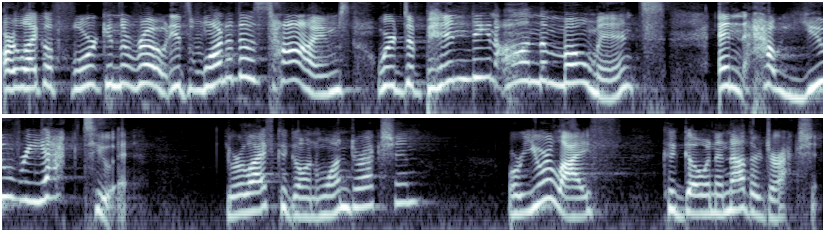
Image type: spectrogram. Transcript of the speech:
are like a fork in the road. It's one of those times where, depending on the moment and how you react to it, your life could go in one direction or your life could go in another direction.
